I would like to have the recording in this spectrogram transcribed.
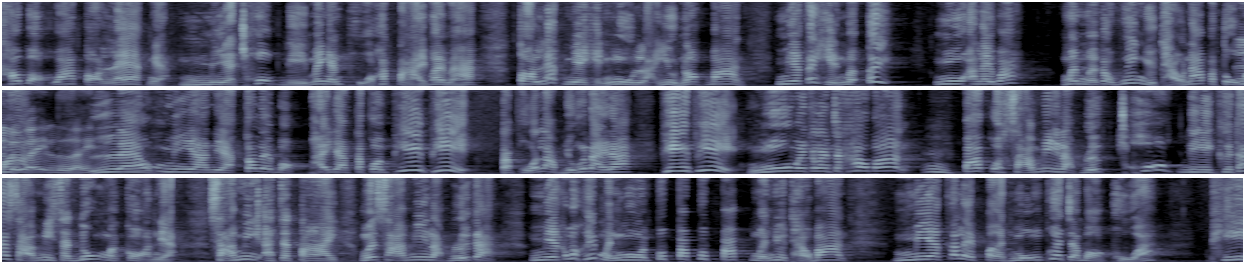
เขาบอกว่าตอนแรกเนี่ยเมียโชคดีไม่งั้นผัวเขาตายเพราะอะไรไหมฮะตอนแรกเมียเห็นงูไหลอยู่นอกบ้าน เมียก็เห็นว่าเอ้ย งูอะไรวะ มันเหมือนกับวิ่งอยู่แถวหน้าประตูบ้านเลื้อยเลื้อย แล้วเมียเนี่ยก็เลยบอกพยายามตะโกนพี่พี่แต่ผัวหลับอยู่ข้างในนะ พี่พี่งูมันกำลังจะเข้าบ้าน ปรากฏสามีหลับลึกโชคดีคือถ้าสามีสะดุ้งมาก่อนเนี่ย สามีอาจจะตายเหมือนสามีหลับลึกอะเมียก็บอกเฮ้ยเหมือนงูมันปุ๊บปั๊บปุ๊บปั๊บเหมือนอยู่แถวบ้าน เมียก็เลยเปิดมุ้งเพื่อจะบอกผัวพี่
